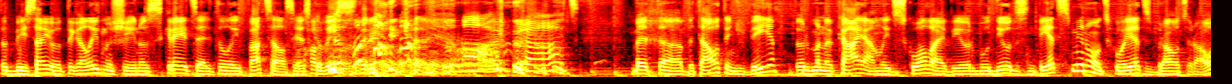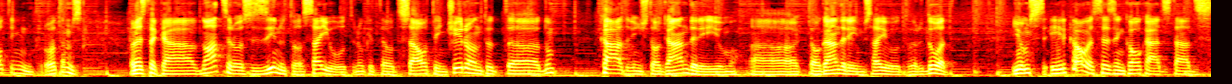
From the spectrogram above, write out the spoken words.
tad bija sajūta, ka lidmašīna uz skrejceļa tūlīt pacelsies, ka viss tur ir Ārprāts. Bet, uh, bet autiņš bija. Tur man ar kājām līdz skolai bija varbūt 25 minūtes, ko iet. Es braucu ar autiņu, nu, protams. Un es tā kā nu, atceros, es zinu to sajūtu, nu, ka tev tas autiņš ir un tu, uh, nu, kādu viņš to gandarījumu, uh, to gandarījumu sajūtu var dot. Jums ir kaut, nezinu, kaut kādas tādas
